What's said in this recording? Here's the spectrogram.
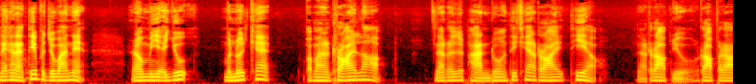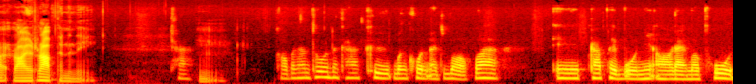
ในขณะที่ปัจจุบันเนี่ยเรามีอายุมนุษย์แค่ ประมาณร้อยรอบนะเราจะผ่านดวงที่แค่ร้อยเที่ยวนะรอบอยู่รอบร้อยรอบเท่านั้นเองค่ะขอประทานโทษนะคะ คือบางคนอาจจะบอกว่า เอพระไพบุญนี่เอาอะไรมาพูด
